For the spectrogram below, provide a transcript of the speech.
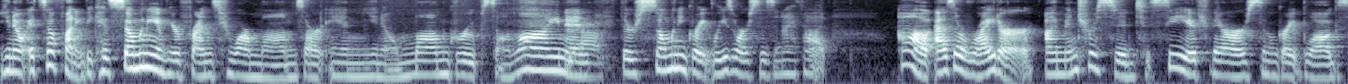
you know, it's so funny because so many of your friends who are moms are in, you know, mom groups online, and Yeah. there's so many great resources. And I thought, oh, as a writer, I'm interested to see if there are some great blogs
